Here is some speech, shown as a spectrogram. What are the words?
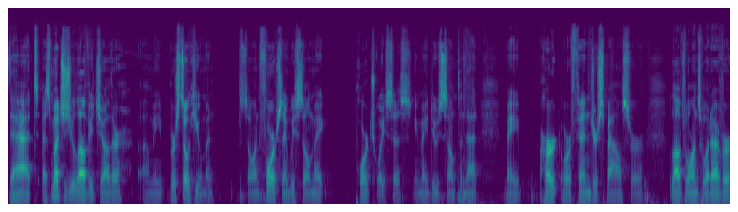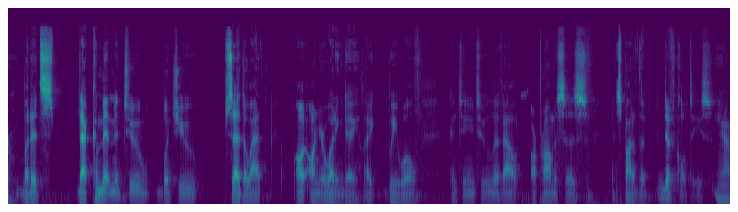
that. As much as you love each other, I mean, we're still human. So unfortunately, we still make poor choices. You may do something that may hurt or offend your spouse or loved ones, whatever. But it's that commitment to what you said though at on, on your wedding day. Like we will continue to live out our promises in spite of the difficulties. Yeah.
